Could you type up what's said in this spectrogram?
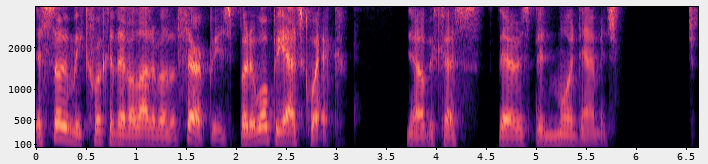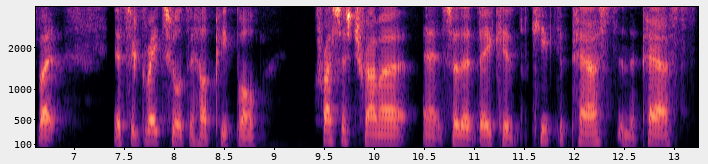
it's still going to be quicker than a lot of other therapies, but it won't be as quick, you know, because there has been more damage. But it's a great tool to help people process trauma and, so that they could keep the past in the past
